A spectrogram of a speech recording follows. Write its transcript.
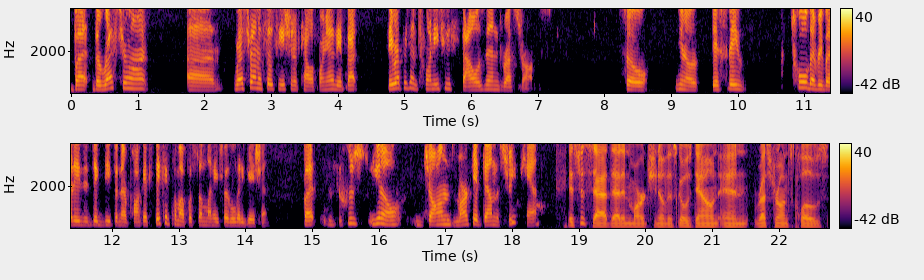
But the restaurant uh, Restaurant Association of California, they've got they represent 22,000 restaurants. So you know, if they told everybody to dig deep in their pockets, they could come up with some money for the litigation. But who's, you know, John's Market down the street can't. It's just sad that in March, you know, this goes down and restaurants close.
